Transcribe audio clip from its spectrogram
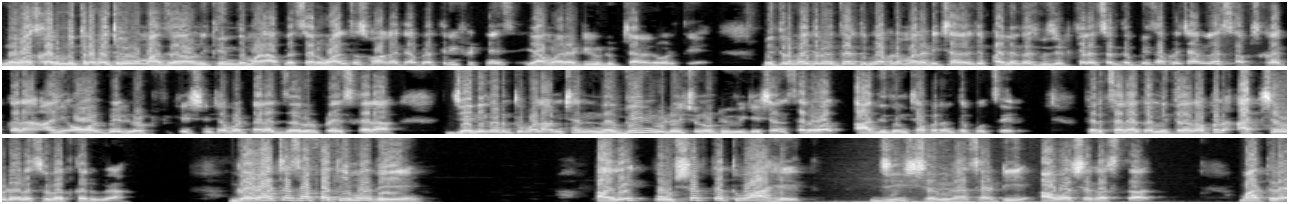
नमस्कार मित्रमैत्रिणी माझं नाव नितीन धुमाळ. आपलं सर्वांचं स्वागत आहे आपल्या थ्री फिटनेस या मराठी युट्यूब चॅनलवरती मित्रमैत्रिणी जर तुम्ही आपल्या मराठी चॅनल पहिल्यांदाच व्हिजिट केलं असेल तर प्लीज आपल्या चॅनलला सबस्क्राईब करा आणि ऑल बेल नोटिफिकेशनच्या बटनाला जरूर प्रेस करा जेणेकरून तुम्हाला आमच्या नवीन व्हिडिओचे नोटिफिकेशन सर्वात आधी तुमच्यापर्यंत पोहोचेल. तर चला तर मित्रांनो आपण आजच्या व्हिडिओला सुरुवात करूया. गव्हाच्या चपातीमध्ये अनेक पोषक तत्व आहेत जी शरीरासाठी आवश्यक असतात. मात्र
